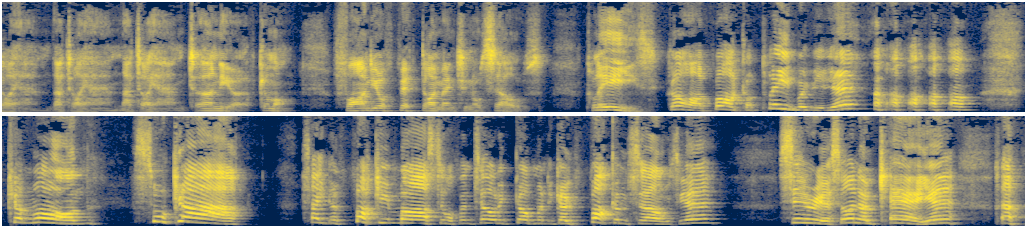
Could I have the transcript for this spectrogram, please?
I am, that I am, that I am. Turn the earth. Come on. Find your fifth dimensional selves. Please, God, fuck, I plead with you, yeah? Come on, Suka! Take the fucking mask off and tell the government to go fuck themselves, yeah? Serious, I don't care, yeah?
